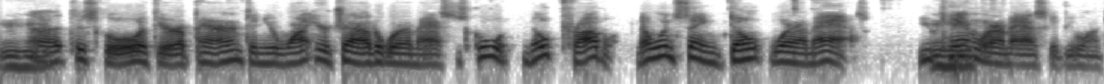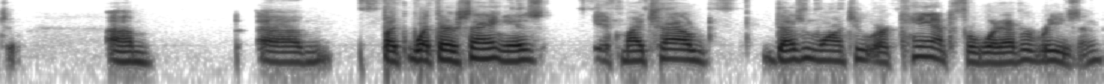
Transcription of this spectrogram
mm-hmm. uh, to school. If you're a parent and you want your child to wear a mask to school, no problem. No one's saying don't wear a mask. You mm-hmm. can wear a mask if you want to. Um, um, but what they're saying is if my child doesn't want to or can't for whatever reason,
